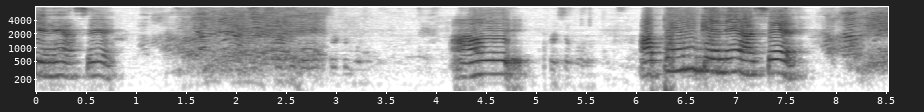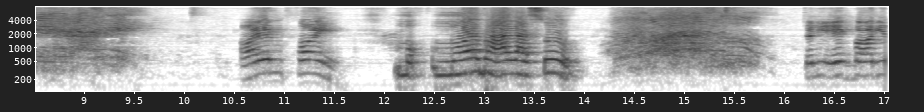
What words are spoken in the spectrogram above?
কেনে আছে फिर से बोलो फिर से बोलो আৰু फिर से बोलो আপুনি কেনে আছে आई एम फाइन ম- মই ভাল আছো चलिए एक बार ये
